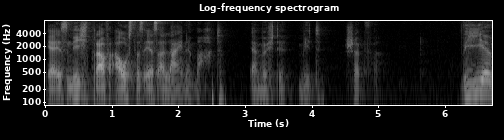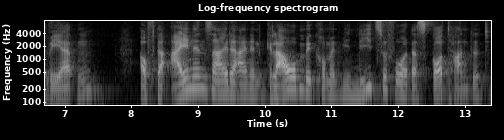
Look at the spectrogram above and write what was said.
Er ist nicht darauf aus, dass er es alleine macht. Er möchte Mitschöpfer. Wir werden auf der einen Seite einen Glauben bekommen wie nie zuvor, dass Gott handelt,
